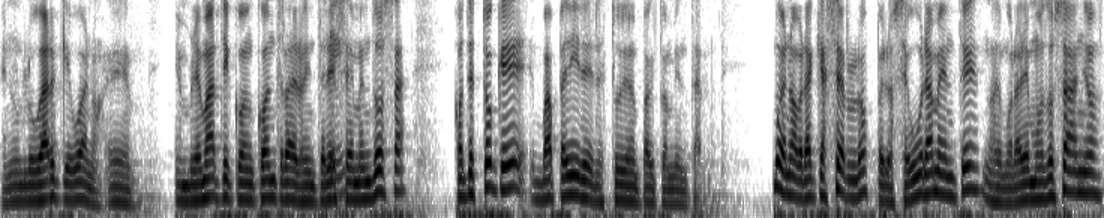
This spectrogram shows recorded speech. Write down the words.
en un lugar que, bueno, es emblemático en contra de los intereses Sí. de Mendoza, contestó que va a pedir el estudio de impacto ambiental. Bueno, habrá que hacerlo, pero seguramente nos demoraremos dos años,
